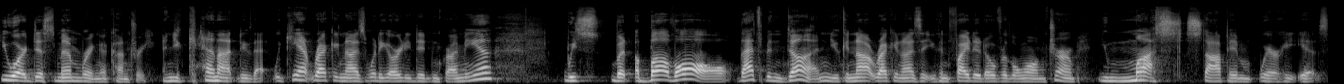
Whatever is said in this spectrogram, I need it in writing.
you are dismembering a country, and you cannot do that. We can't recognize what he already did in Crimea we, but above all, that's been done. You cannot recognize it. You can fight it over the long term. You must stop him where he is.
